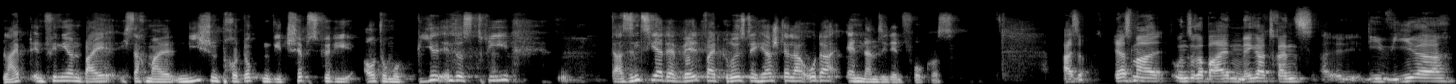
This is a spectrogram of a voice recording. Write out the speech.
bleibt Infineon bei, ich sag mal, Nischenprodukten wie Chips für die Automobilindustrie? Da sind Sie ja der weltweit größte Hersteller oder ändern Sie den Fokus? Also erstmal unsere beiden Megatrends, äh, die wir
